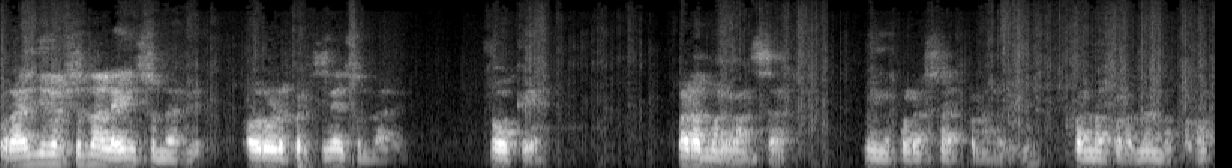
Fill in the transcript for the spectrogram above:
ஒரு அஞ்சு நிமிஷம் தான் லைன் சொன்னார். அவரோட பிரச்சனையே சொன்னார். ஓகே படம் பண்ணலாம் சார். நீங்கள் படம் ஸ்டார்ட் பண்ண முடியும் பண்ண படம் தான் இந்த படம்.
